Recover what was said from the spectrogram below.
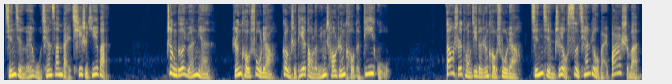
仅仅为五千三百七十一万。正德元年，人口数量更是跌到了明朝人口的低谷。当时统计的人口数量仅仅只有四千六百八十万。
